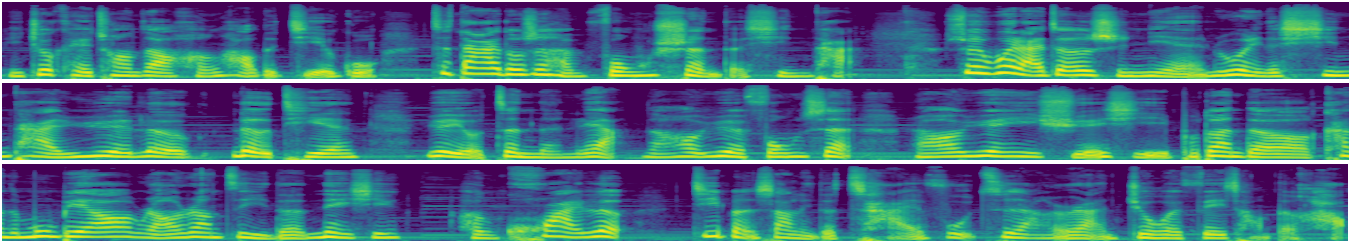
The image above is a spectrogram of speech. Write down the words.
你就可以创造很好的结果。这大概都是很丰盛的心态。所以未来这二十年，如果你的心态越乐乐天，越有正能量，然后越丰盛，然后愿意学习，不断的看着目标，然后让自己的内心很快乐，基本上你的财富自然而然就会非常的好。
